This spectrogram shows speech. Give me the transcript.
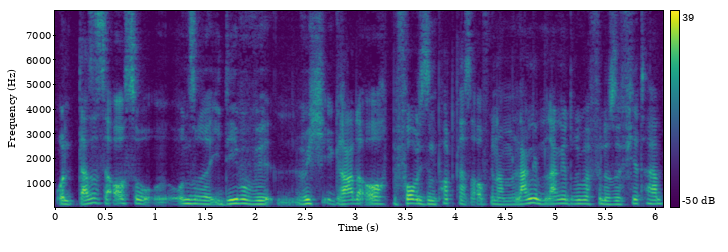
Und das ist ja auch so unsere Idee, wo wir wirklich gerade auch, bevor wir diesen Podcast aufgenommen haben, lange, lange drüber philosophiert haben.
